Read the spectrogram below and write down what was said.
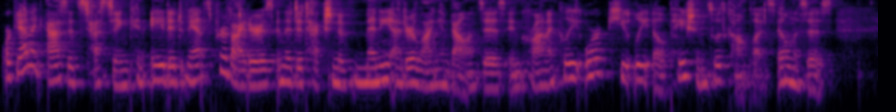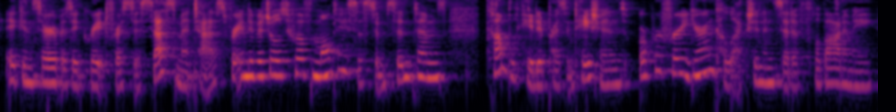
Organic acids testing can aid advanced providers in the detection of many underlying imbalances in chronically or acutely ill patients with complex illnesses. It can serve as a great first assessment test for individuals who have multi system symptoms, complicated presentations, or prefer urine collection instead of phlebotomy.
